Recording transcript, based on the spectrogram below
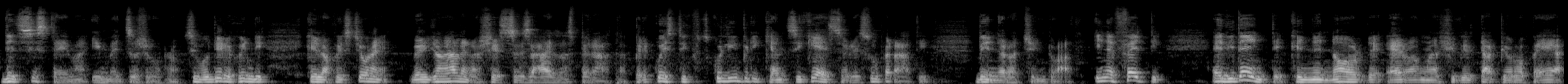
del sistema il mezzogiorno. Si vuol dire quindi che la questione meridionale nascesse esasperata per questi squilibri che anziché essere superati vennero accentuati. In effetti è evidente che nel nord era una civiltà più europea,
